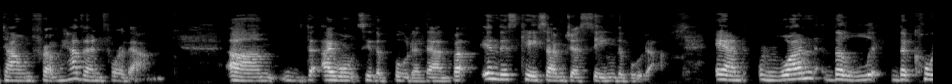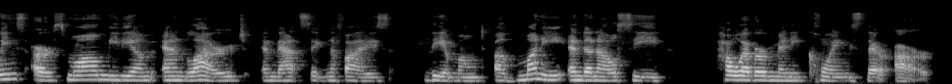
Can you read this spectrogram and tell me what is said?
down from heaven for them. Um, I won't see the Buddha then, but in this case, I'm just seeing the Buddha. And one, the, the coins are small, medium, and large, and that signifies the amount of money. And then I'll see however many coins there are.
